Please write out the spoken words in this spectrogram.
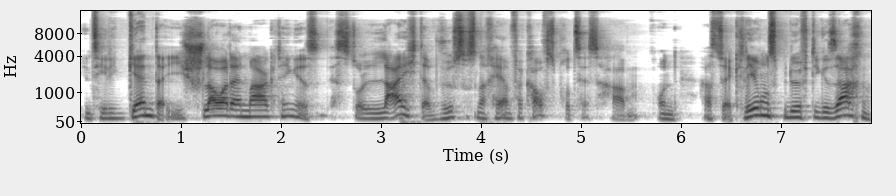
intelligenter, je schlauer dein Marketing ist, desto leichter wirst du es nachher im Verkaufsprozess haben. Und hast du erklärungsbedürftige Sachen,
